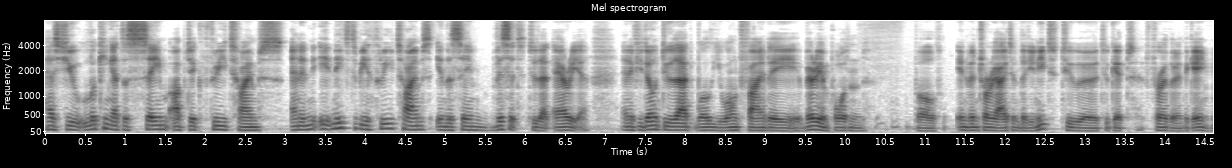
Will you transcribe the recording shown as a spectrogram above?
has you looking at the same object three times, and it, it needs to be three times in the same visit to that area. And if you don't do that, well, you won't find a very important well inventory item that you need to uh, to get further in the game.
